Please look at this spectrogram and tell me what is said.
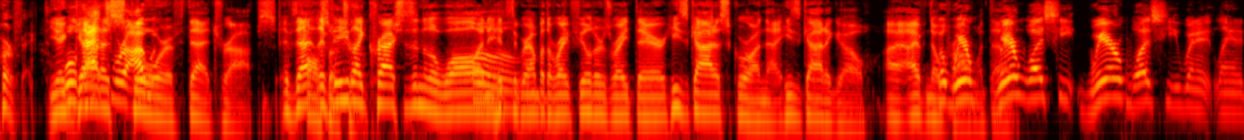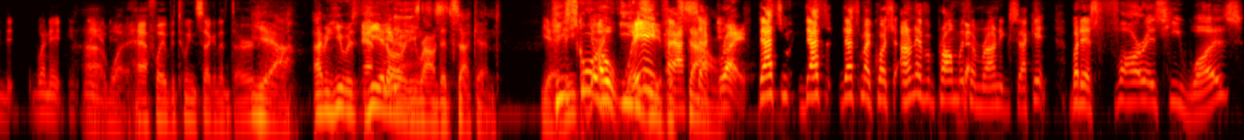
perfect. You Well, gotta that's where I score if that drops. If that if he true. like crashes into the wall and it hits the Oh. ground, but the right fielder's right there, he's got to score on that. He's got to go. I, I have no but problem where with that. where was he? Where was he when it landed? When it uh, landed? what halfway between second and third? Yeah, I mean, he was he had Yeah. already rounded second. yeah. he scored oh, easy way if it's past down. second. Right. That's that's that's my question. I don't have a problem with That- him rounding second, but as far as he was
